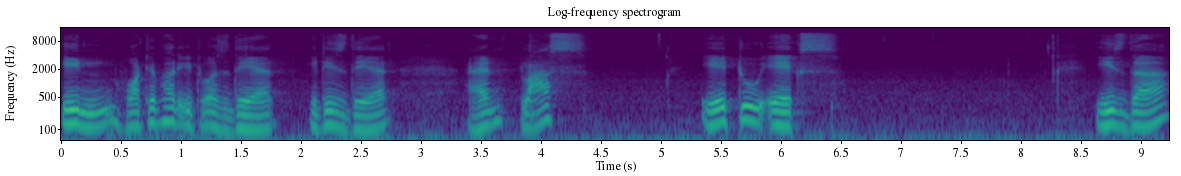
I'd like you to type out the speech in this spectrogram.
in whatever it was there it is there and plus a 2 x is the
